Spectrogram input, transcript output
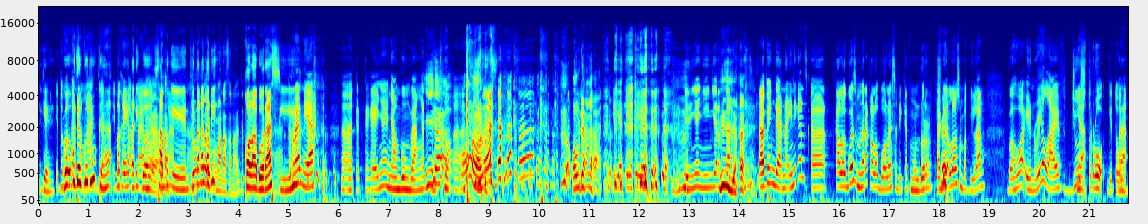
Iya. Itu Gua udah gue duga, makanya tadi gue Iya. sambungin. Kita kan tadi. kolaborasi. Keren ya. Ke- ke- kayaknya nyambung banget Iya. gitu. Oh, harus. Mau udah nggak? iya iya iya. Jadinya nyinyir ntar. Iya. Tapi enggak. Nah, ini kan eh, kalau gue sebenarnya kalau boleh sedikit mundur, tadi lo sempat bilang bahwa in real life justru gitu. Ya.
